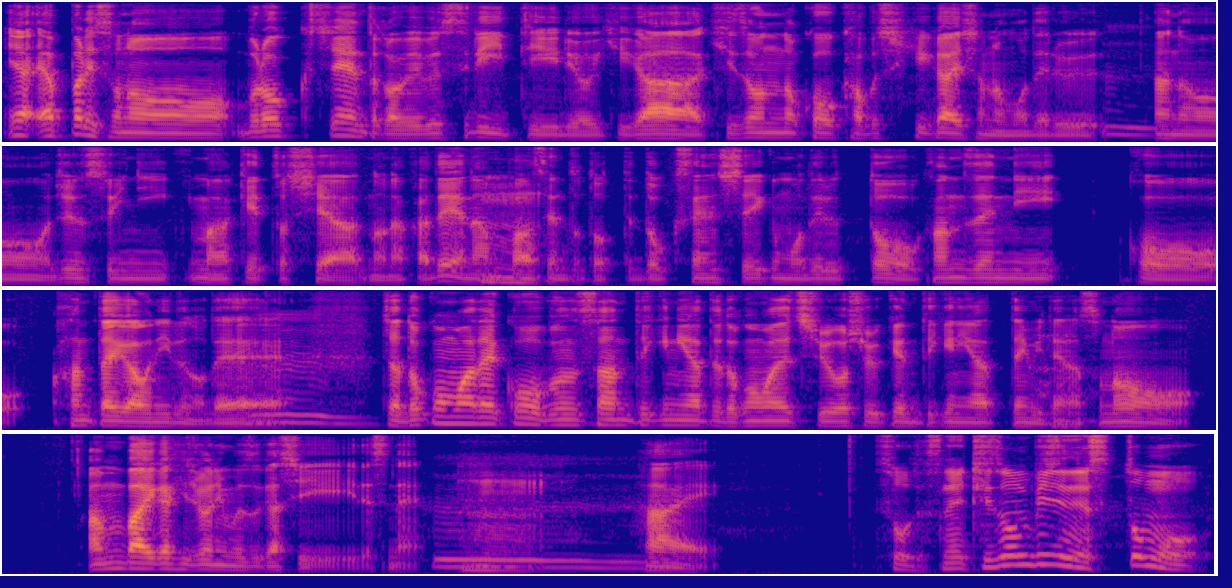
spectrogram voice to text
いややっぱりそのブロックチェーンとか Web3 っていう領域が既存のこう株式会社のモデル、うん。あの純粋にマーケットシェアの中で何パーセント取って独占していくモデルと完全にこう反対側にいるので、うん。じゃあどこまでこう分散的にやってどこまで中央集権的にやってみたいなその塩梅が非常に難しいですね。うん。はい、そうですね。既存ビジネスとも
